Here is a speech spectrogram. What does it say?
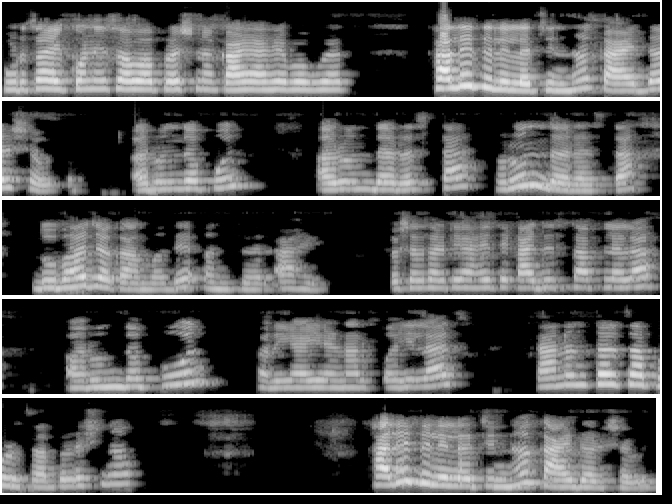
पुढचा एकोणीसावा प्रश्न काय आहे बघूयात? खाली दिलेलं चिन्ह काय दर्शवतं? अरुंद पूल अरुंद रस्ता रुंद रस्ता दुभाजकामध्ये अंतर आहे. कशासाठी आहे ते काय दिसतं आपल्याला? अरुंद पूल पर्याय येणार पहिलाच. त्यानंतरचा पुढचा प्रश्न. खाली दिलेलं चिन्ह काय दर्शवित?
